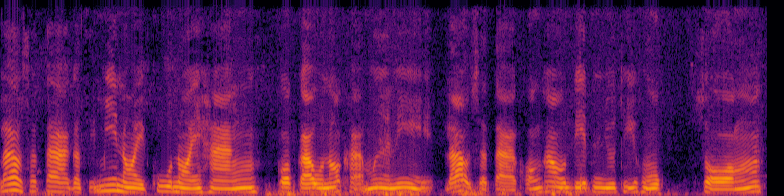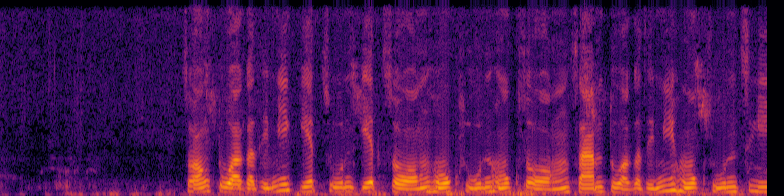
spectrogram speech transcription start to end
เล่าสตาร์ก็สิมีหน่อยคู่หน่อยหางก็เก่าเนาะค่ะ มือนี่เล่าสตาของเฮาเด่นอยู่ที่หกสอง สองตัวก็สิมีเกตศูนย์เกตสองหกศูนย์หกสองสามตัวก็สิมีหกศูนย์สี่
